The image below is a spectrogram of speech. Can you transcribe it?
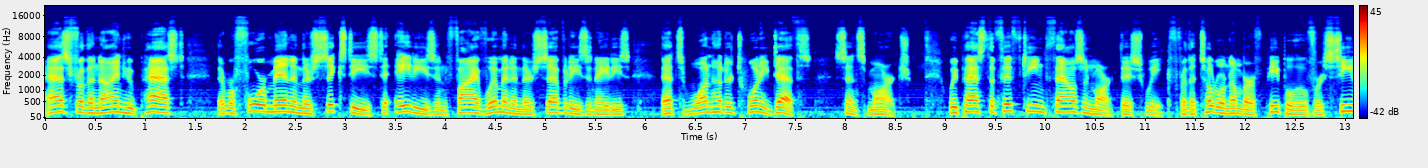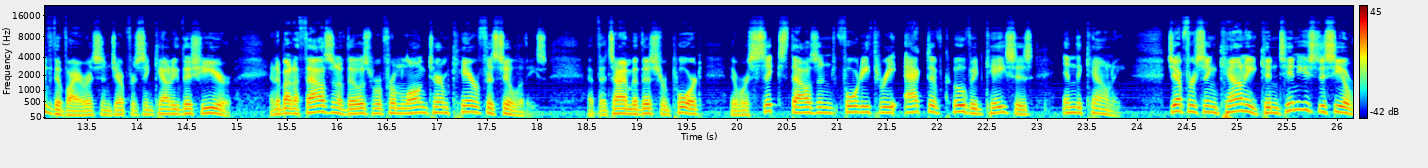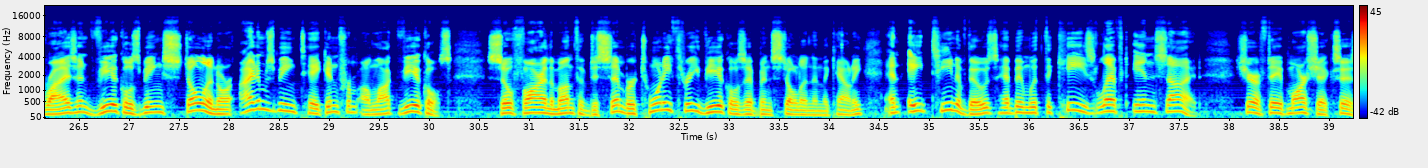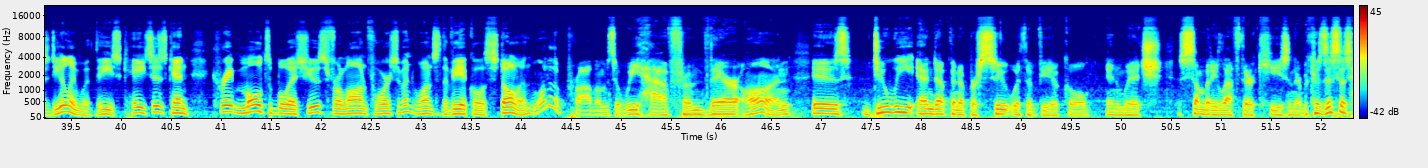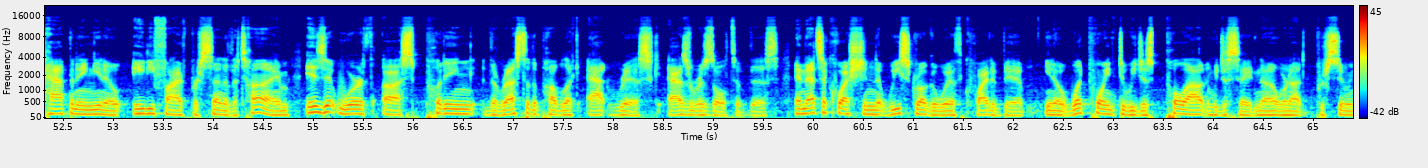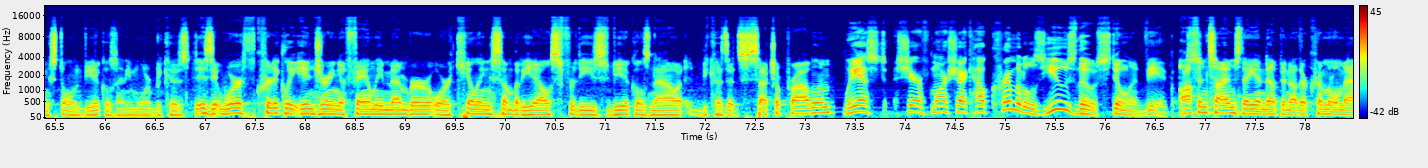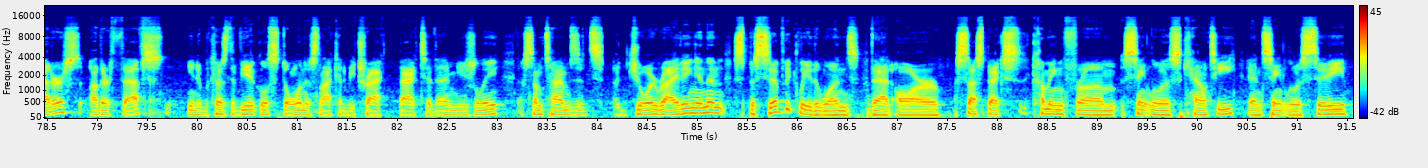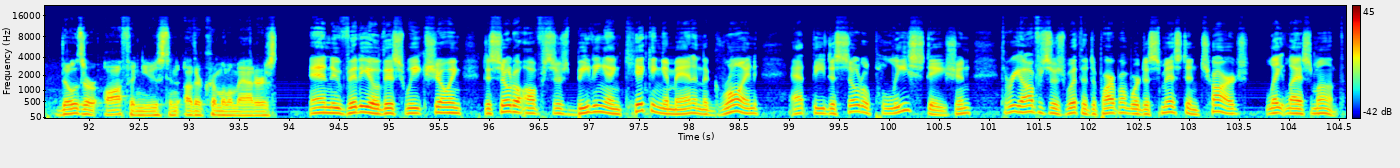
As for the nine who passed, there were four men in their 60s to 80s and five women in their 70s and 80s. That's 120 deaths since March. We passed the 15,000 mark this week for the total number of people who've received the virus in Jefferson County this year, and about a thousand of those were from long term care facilities. At the time of this report, there were 6,043 active COVID cases in the county. Jefferson County continues to see a rise in vehicles being stolen or items being taken from unlocked vehicles. So far in the month of December, 23 vehicles have been stolen in the county, and 18 of those have been with the keys left inside. Sheriff Dave Marshak says dealing with these cases can create multiple issues for law enforcement once the vehicle is stolen. One of the problems that we have from there on is do we end up in a pursuit with a vehicle in which somebody left their keys in there? Because this is happening, you know, 85% of the time. Is it worth us putting the rest of the public at risk as a result of this? And that's a question that we struggle with quite a bit. You know, at what point do we just pull out and we just say, no, we're not pursuing stolen vehicles anymore? Because is it worth critically injuring a family member or killing somebody else for these vehicles now because it's such a problem. We asked Sheriff Marshak how criminals use those stolen vehicles. Oftentimes they end up in other criminal matters, other thefts. You know, because the vehicle is stolen, it's not going to be tracked back to them usually. Sometimes it's a joyriding, and then specifically the ones that are suspects coming from St. Louis County and St. Louis City, those are often used in other criminal matters. And new video this week showing DeSoto officers beating and kicking a man in the groin at the DeSoto police station. Three officers with the department were dismissed and charged late last month.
